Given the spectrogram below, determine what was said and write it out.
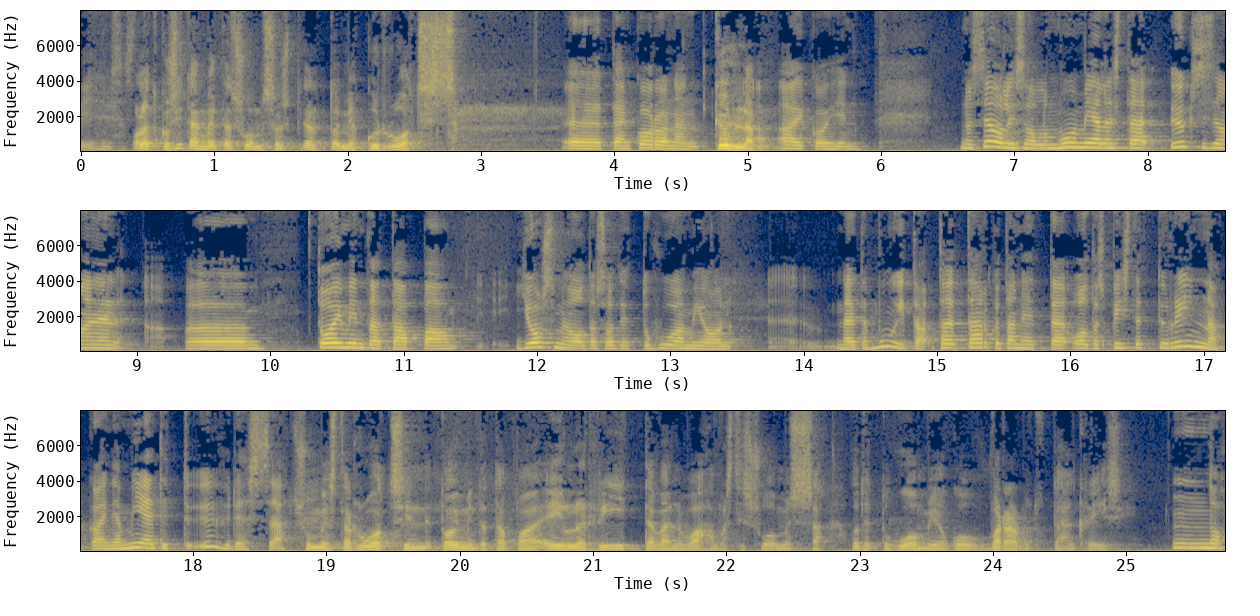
ihmisestä. Oletko sitä mieltä, että Suomessa olisi pitänyt toimia kuin Ruotsissa? Tämän koronan Kyllä. aikoihin. No se olisi ollut mun mielestä yksi sellainen ö, toimintatapa, jos me oltaisiin otettu huomioon näitä muita, tai tarkoitan, että oltaisiin pistetty rinnakkain ja mietitty yhdessä. Sun mielestä Ruotsin toimintatapa ei ole riittävän vahvasti Suomessa otettu huomioon, kun on varauduttu tähän kriisiin? No,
